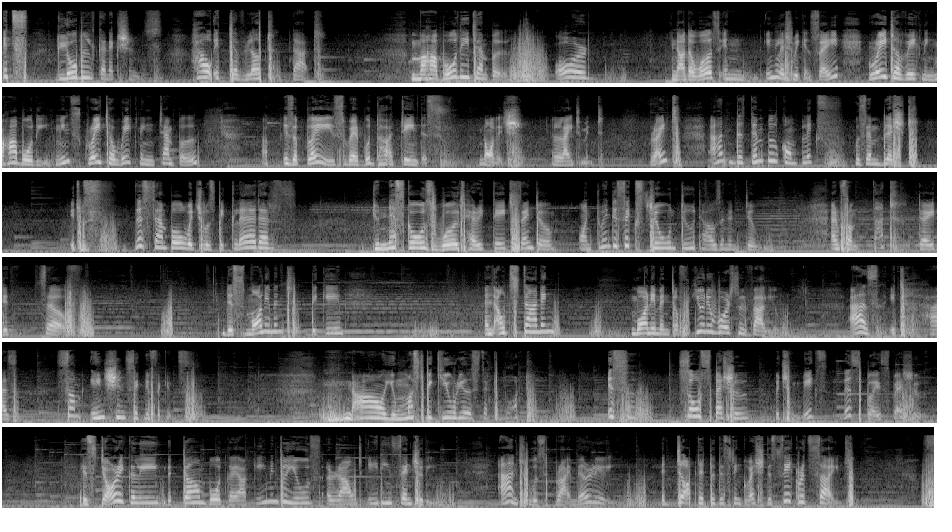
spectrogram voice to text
its global connections, how it developed that. Mahabodhi Temple, or in other words, in English we can say Great Awakening. Mahabodhi means Great Awakening Temple uh, is a place where Buddha attained this knowledge, enlightenment, right? and the temple complex was embellished. It was this temple which was declared as UNESCO's World Heritage Center on 26 June 2002. And from that date itself, this monument became an outstanding monument of universal value as it has some ancient significance. Now you must be curious that what is so special which makes this place special. Historically, the term Bodh Gaya came into use around 18th century and was primarily adopted to distinguish the sacred site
